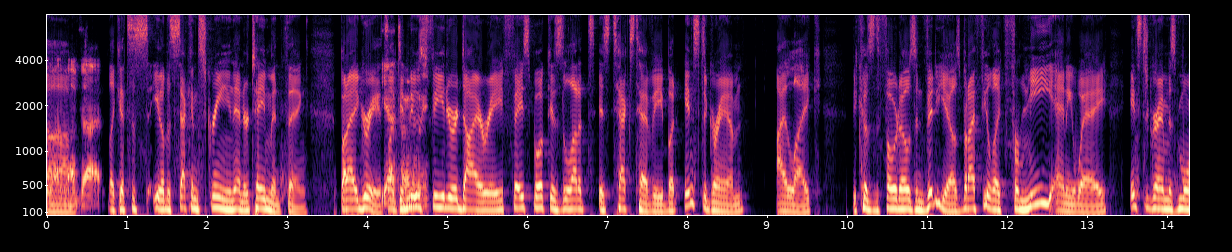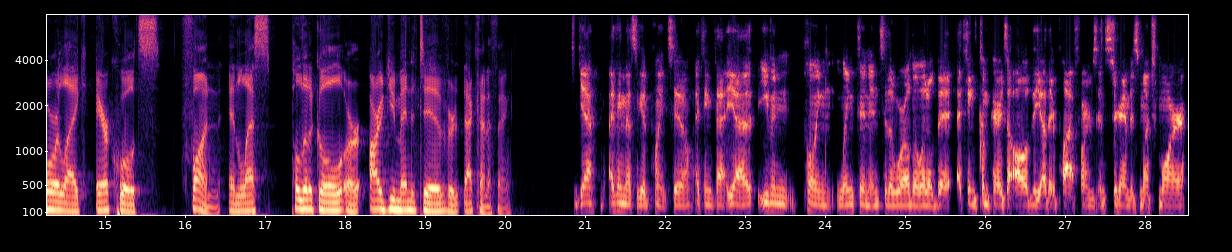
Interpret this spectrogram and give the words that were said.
Ooh, I Um, love that. Like it's a you know the second screen entertainment thing. But I agree, it's Yeah, like a news feed or a diary. Facebook is a lot of t- is text heavy, but Instagram I like because of the photos and videos. But I feel like for me anyway, Instagram is more like air quotes fun and less political or argumentative or that kind of thing. Yeah, I think that's a good point too. I think that yeah, even pulling LinkedIn into the world a little bit, I think compared to all of the other platforms, Instagram is much more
